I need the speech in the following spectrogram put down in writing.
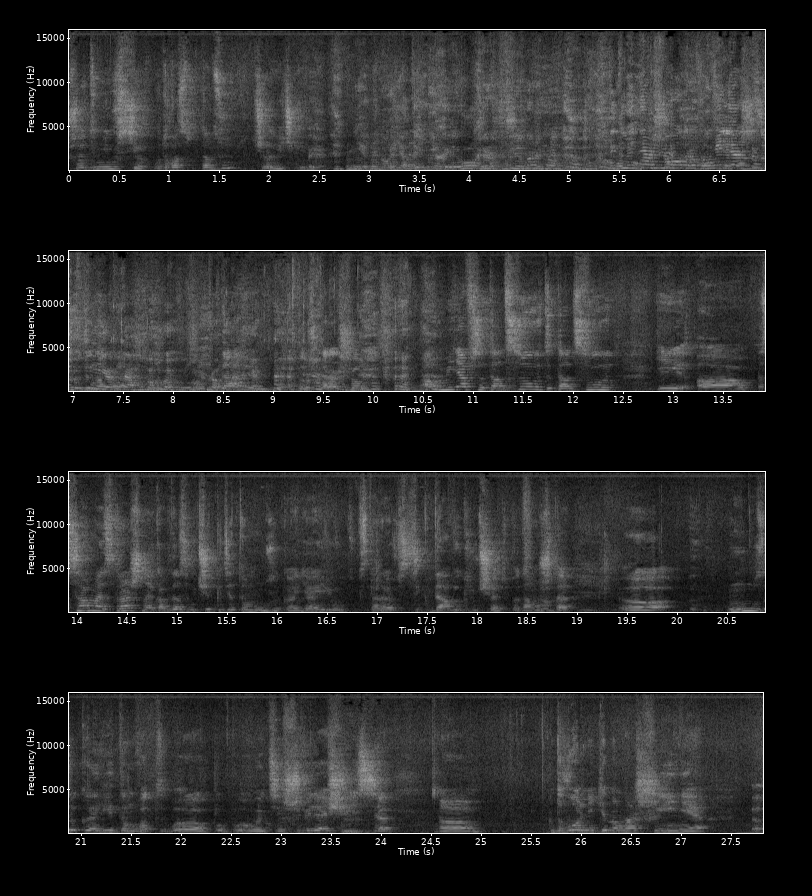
что это не у всех. Вот у вас танцуют человечки? Нет, ну я-то не хореограф. У меня хореограф, у меня шекспир. Да? Тоже хорошо. А у меня все танцуют и танцуют. И э, самое страшное, когда звучит где-то музыка. Я ее стараюсь всегда выключать, потому что э, музыка, ритм, вот э, эти шевелящиеся дворники на машине, э,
